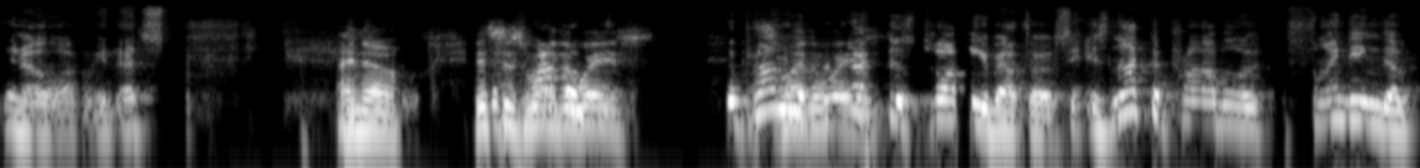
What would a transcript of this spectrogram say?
you know i mean that's i know this is one of the ways the problem that Prajakta is talking about, though, is not the problem of finding the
